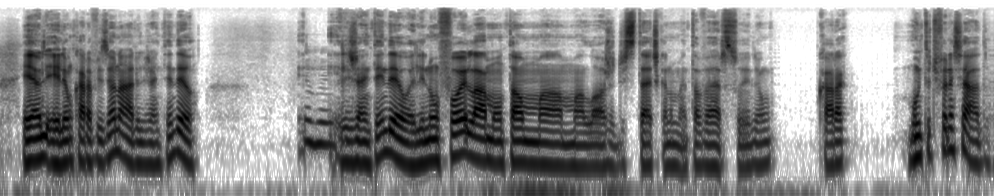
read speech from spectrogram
ele, ele é um cara visionário, ele já entendeu. Uhum. Ele já entendeu. Ele não foi lá montar uma, uma loja de estética no metaverso. Ele é um cara muito diferenciado.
